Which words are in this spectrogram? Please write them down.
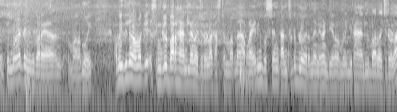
കൃത്യമായിട്ട് എനിക്ക് പറയാൻ മറന്നുപോയി. അപ്പോൾ ഇതിൽ നമുക്ക് സിംഗിൾ ബാർ ഹാൻഡിലാണ് വെച്ചിട്ടുള്ളത് കസ്റ്റമറിന് ആ റൈഡിംഗ് പൊസിഷൻ കംഫർട്ടബിൾ വരുന്നതിന് വേണ്ടിയാണ് നമ്മൾ ഈ ഒരു ഹാൻഡിൽ ബാർ വെച്ചിട്ടുള്ള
